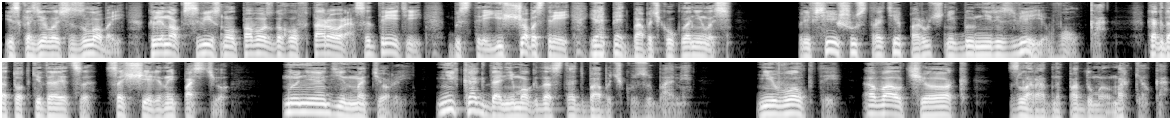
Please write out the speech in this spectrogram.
исказилось злобой. Клинок свистнул по воздуху второй раз и третий. Быстрее, еще быстрее. И опять бабочка уклонилась. При всей шустроте поручник был не резвее волка, когда тот кидается со щеренной пастью. Но ни один матерый никогда не мог достать бабочку зубами. «Не волк ты, а волчок», — злорадно подумал Маркелка.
